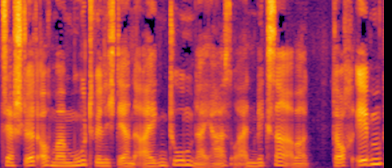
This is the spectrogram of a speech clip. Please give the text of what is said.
zerstört auch mal mutwillig deren Eigentum. Naja, so ein Mixer, aber doch eben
